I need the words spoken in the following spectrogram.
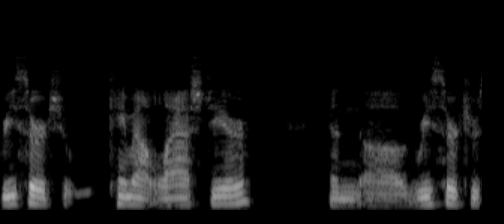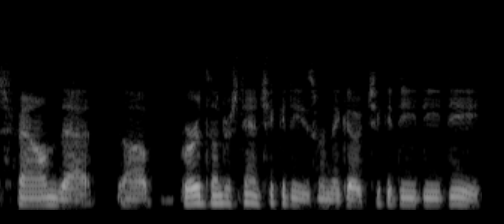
research came out last year and uh, researchers found that uh, birds understand chickadees when they go chickadee dee dee.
